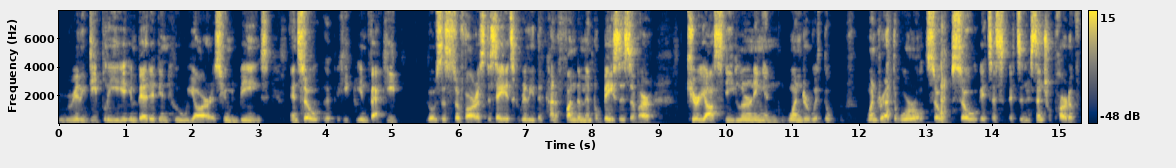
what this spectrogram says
really deeply embedded in who we are as human beings. And so, uh, he, in fact, he goes so far as to say it's really the kind of fundamental basis of our curiosity, learning, and wonder with the wonder at the world. So, so it's a, it's an essential part of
